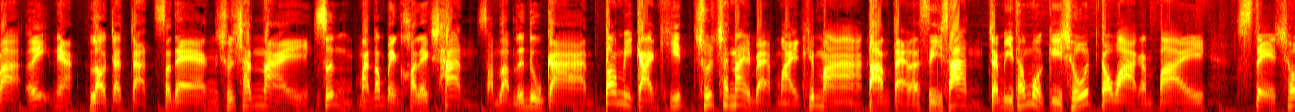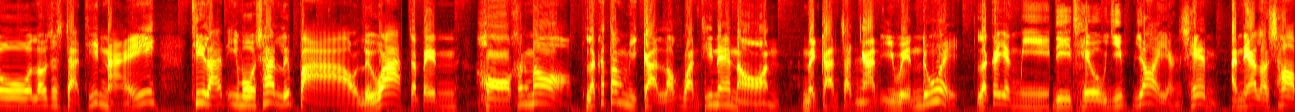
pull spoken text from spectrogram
ว่า เอ้ยเนี่ย เราจะจัดแสดงชุดชั้นใน ซึ่งมันต้องเป็นคอลเลกชันสำหรับฤดูกาลต้องมีการคิดชุดชั้นในแบบใหม่ขึ้นมา ตามแต่ละ season จะมีทั้งหมดกี่ชุดก็ว่ากันไป stage show เราจะจัดที่ไหนที่ร้าน Emotion หรือเปล่า หรือว่าจะเป็น hall ข้างนอก แล้วก็ต้องมีการล็อกวันที่แน่นอน ในการจัดงานอีเวนต์ด้วย แล้วก็ยังมี detail ยิบย่อยอย่างเช่น อันนี้เราชอบ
